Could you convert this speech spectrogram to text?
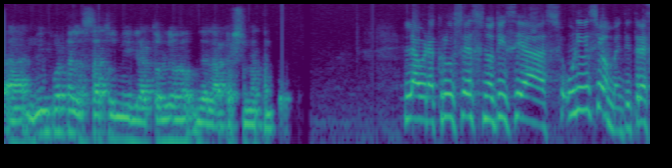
ah, no importa el estatus migratorio de la persona tampoco. Laura Cruces, Noticias Univisión 23.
